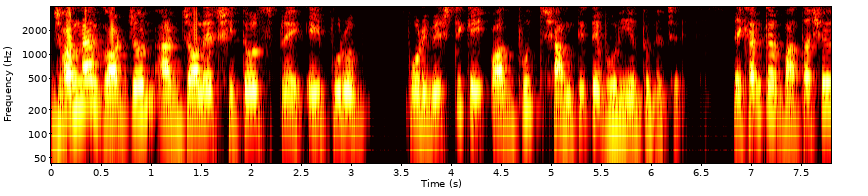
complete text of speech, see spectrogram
ঝর্ণার গর্জন আর জলের শীতল স্প্রে এই পুরো পরিবেশটিকেই অদ্ভুত শান্তিতে ভরিয়ে তুলেছে। এখানকার বাতাসেও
